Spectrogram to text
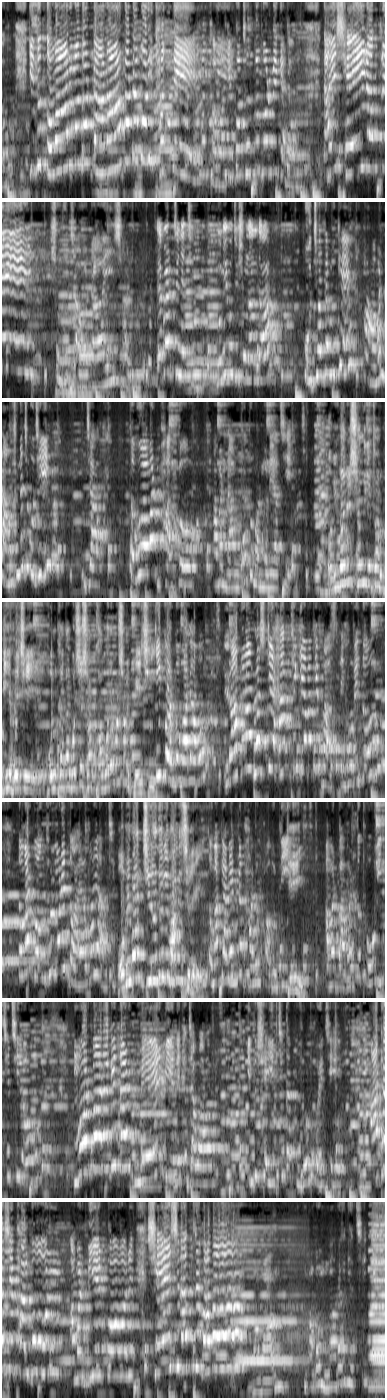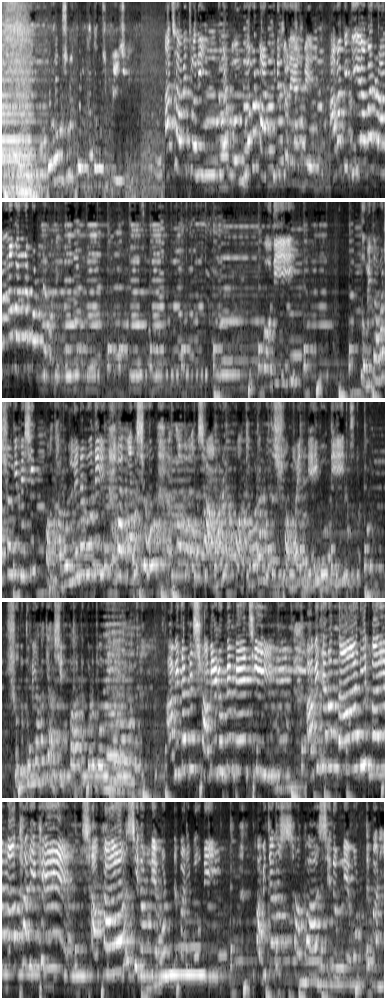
কিন্তু তোমার মতো টানা কাটা পরে থাকতে আমাকে পছন্দ করবে কেন? তাই সেই শুধু যাওয়াটাই সারল এবার চিনেছি তুমি বুঝি সোনান্দা? উজ্জ্বলদার মুখে আমার নাম শুনেছো বুঝি? যাক তবু আমার ভাগ্য আমার নামটা তোমার মনে আছে। অভিমানের সঙ্গে তোমার বিয়ে হয়েছে কলকাতায় বসে সব খবর আমার সঙ্গে পেয়েছি। কি করব বলো? লগ্ন ভ্রষ্টের হাত থেকে আমাকে বাঁচতে হবে তো। তোমার বন্ধুর মনে দয়া মায়া আছে অভিমান চিরদিনই ভালো ছিলে। তোমাকে আমি একটা ভালো খবর দিই? আমার বাবার তো খুব ইচ্ছে ছিল। মরবার আগে তার মেয়ের বিয়ে দেখে যাওয়ার কিন্তু সেই ইচ্ছেটা পূরণ হয়েছে। আঠাশে ফাল্গুন আমার বিয়ের পর শেষ রাত্রে বাবা। বাবা। মারা গেছে। কলকাতা বসে পেয়েছি আচ্ছা আমি চলি। তোমার বন্ধু আবার মাঠ থেকে চলে আসবে। আমাকে গিয়ে আবার রান্না বান্না করতে হবে। বৌদি তুমি তো আমার সঙ্গে বেশি কথা বললে না বৌদি। অবশ্য অবশ্য আমারও কথা বলার মতো সময় নেই বৌদি। শুধু তুমি আমাকে আশীর্বাদ করো বৌদি। আমি যাকে স্বামী রূপে পেয়েছি, আমি যেন তারই পায়ে মাথা রেখে শাখা সিঁদুর নিয়ে মরতে পারি বৌদি। আমি যেন শাখা সিঁদুর নিয়ে মরতে পারি।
